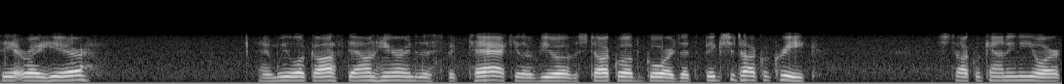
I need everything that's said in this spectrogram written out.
see it right here. And we look off down here into the spectacular view of the Chautauqua Gorge. That's Big Chautauqua Creek, Chautauqua County, New York.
